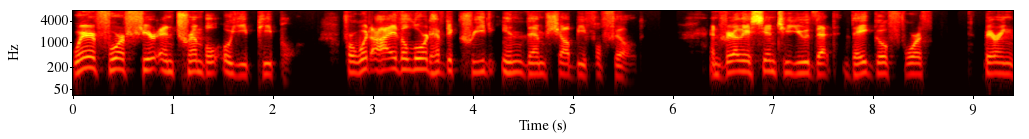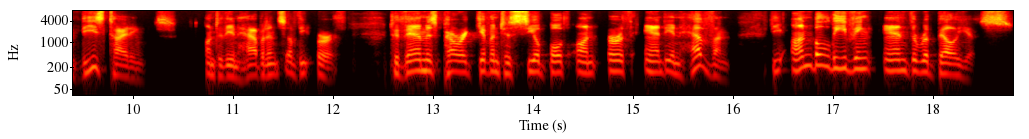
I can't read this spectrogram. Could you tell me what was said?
Wherefore fear and tremble, O ye people, for what I, the Lord, have decreed in them shall be fulfilled. And verily I say unto you that they go forth bearing these tidings unto the inhabitants of the earth. To them is power given to seal both on earth and in heaven the unbelieving and the rebellious.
